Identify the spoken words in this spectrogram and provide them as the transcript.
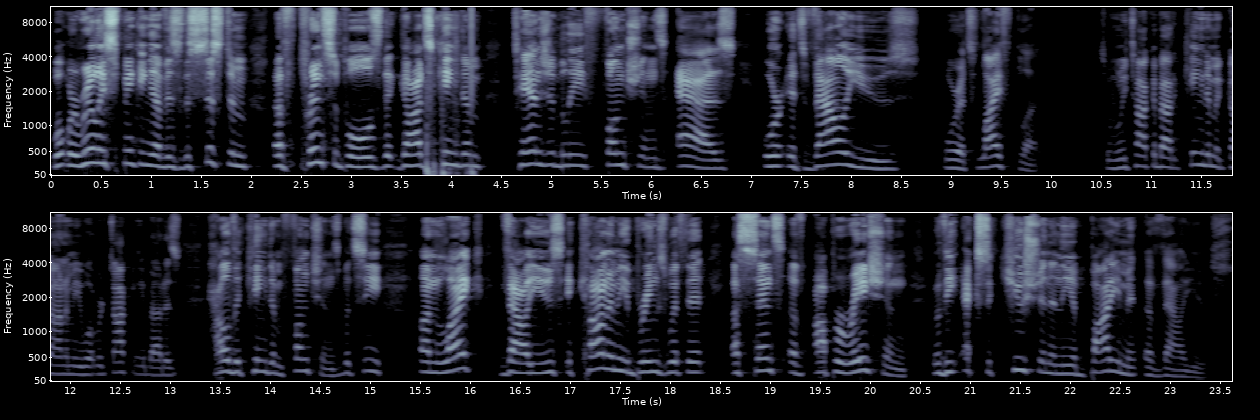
what we're really speaking of is the system of principles that God's kingdom tangibly functions as, or its values, or its lifeblood. So when we talk about a kingdom economy, what we're talking about is how the kingdom functions. But see, unlike values, economy brings with it a sense of operation, the execution and the embodiment of values.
